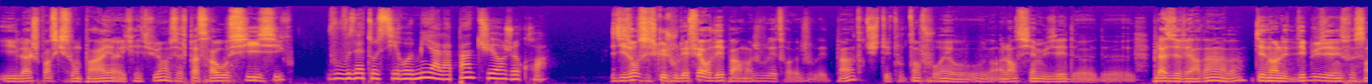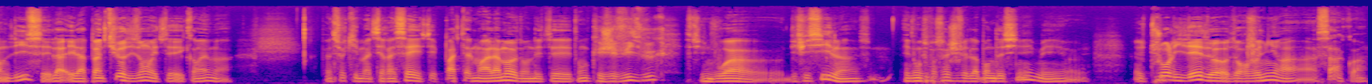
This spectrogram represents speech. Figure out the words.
Et là, je pense qu'ils sont pareils à l'écriture. Ça se passera aussi ici. Vous vous êtes aussi remis à la peinture, je crois. Disons, c'est ce que je voulais faire au départ. Moi, je voulais être, je voulais être peintre. J'étais tout le temps fourré au, à l'ancien musée de, de, Place de Verdun, là-bas. C'était dans les débuts des années 70 et la, et la peinture, disons, était quand même peinture qui m'intéressait n'était pas tellement à la mode. On était donc j'ai vite vu que c'était une voie euh, difficile. Hein. Et donc c'est pour ça que j'ai fait de la bande dessinée, mais euh, toujours l'idée de, revenir à, ça, quoi.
